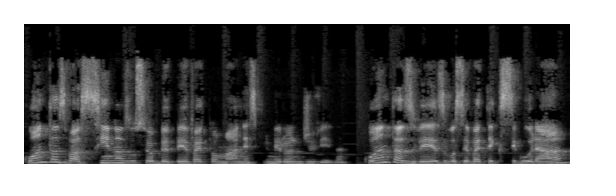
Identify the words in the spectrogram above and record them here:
quantas vacinas o seu bebê vai tomar nesse primeiro ano de vida? Quantas vezes você vai ter que segurar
